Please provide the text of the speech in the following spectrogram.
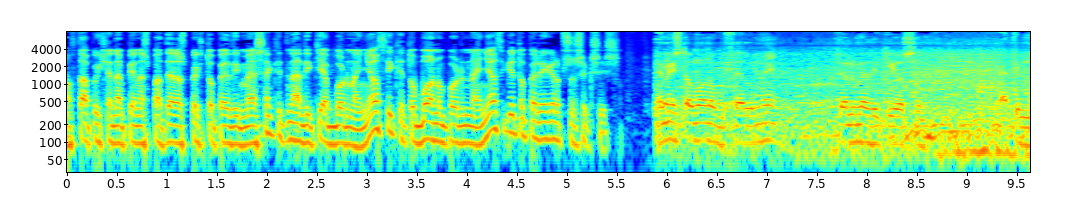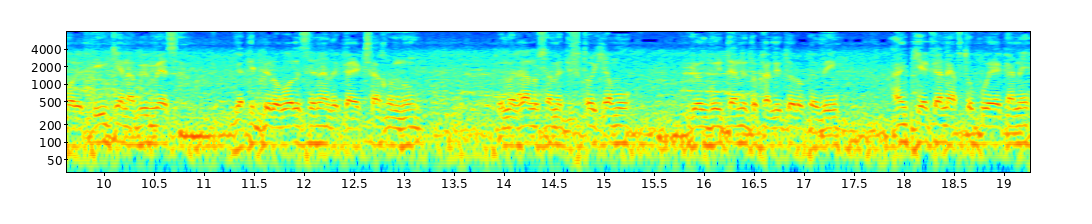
αυτά που είχε να πει ένας πατέρας που έχει το παιδί μέσα και την αδικία που μπορεί να νιώθει και τον πόνο που μπορεί να νιώθει και το περιέγραψε ως εξής. Εμείς το μόνο που θέλουμε, θέλουμε δικαιοσύνη. Να τιμωρηθεί και να μπει μέσα. Γιατί πυροβόλησε ένα 16χρονο, το μεγάλωσα με τη φτώχεια μου, ο γιος μου ήταν το καλύτερο παιδί. Αν και έκανε αυτό που έκανε,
